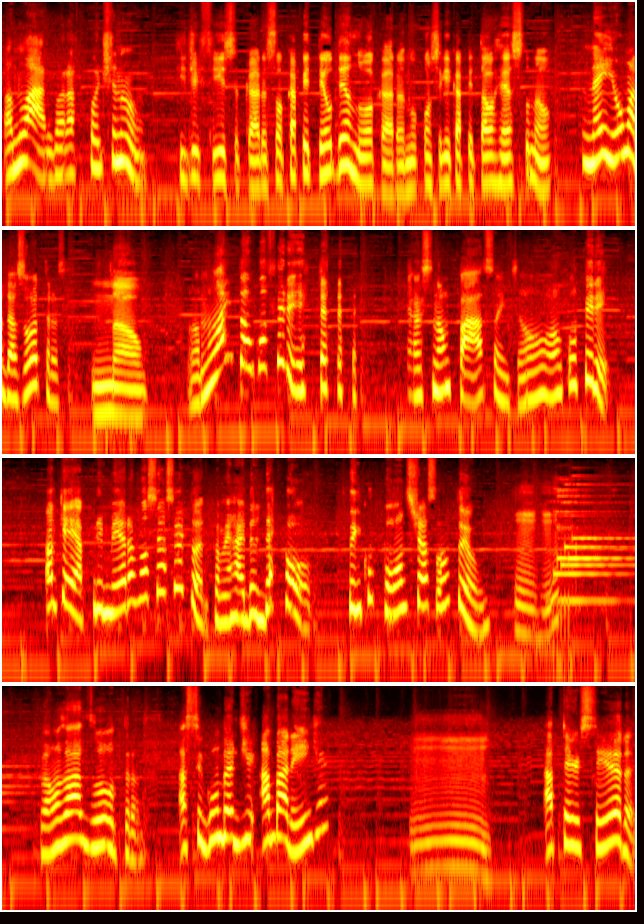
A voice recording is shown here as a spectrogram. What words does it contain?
Vamos lá, agora continua. Que difícil, cara. Eu só captei o Deno, cara. Não consegui captar o resto, não. Nenhuma das outras? Não. Vamos lá então conferir. Se não passa, então vamos conferir. Ok, a primeira você acertou. Kamen Rider derrou. Cinco pontos já teus. Uhum. Vamos às outras. A segunda é de Abarendia. Hum. A terceira,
